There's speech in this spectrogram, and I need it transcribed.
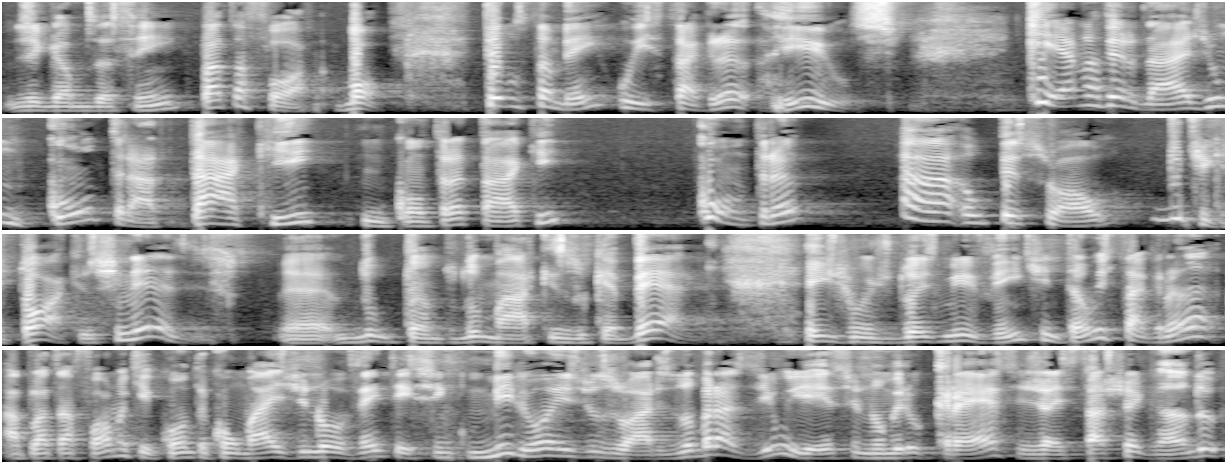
digamos assim, plataforma. Bom, temos também o Instagram Reels, que é na verdade um contra-ataque, um contra-ataque contra a, o pessoal do TikTok, os chineses, é, do, tanto do Mark Zuckerberg. Em junho de 2020, então, o Instagram, a plataforma que conta com mais de 95 milhões de usuários no Brasil, e esse número cresce, já está chegando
